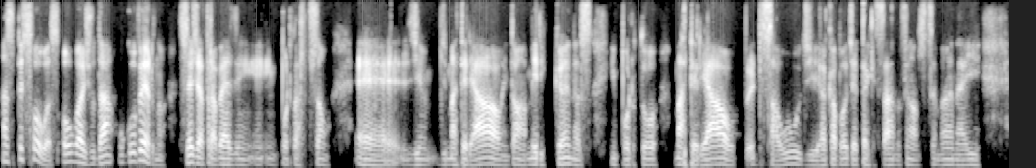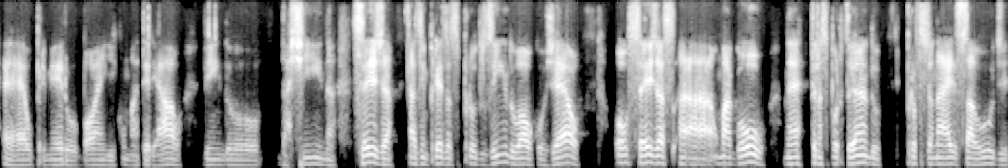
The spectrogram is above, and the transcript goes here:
as pessoas ou ajudar o governo, seja através de importação é, de, de, material. Então, Americanas importou material de saúde, acabou de aterrissar no final de semana aí é, o primeiro Boeing com material vindo da China, seja as empresas produzindo álcool gel ou seja, uma Gol né, transportando profissionais de saúde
